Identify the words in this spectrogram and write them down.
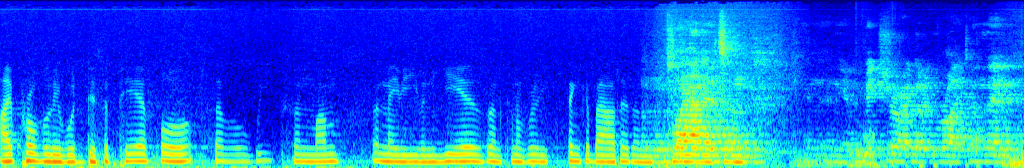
I probably would disappear for several weeks and months and maybe even years and kind of really think about it and plan it and, and, and you know, make sure I got it right and then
